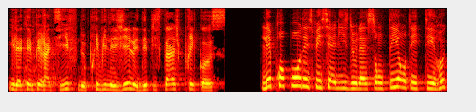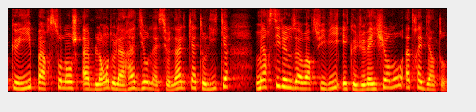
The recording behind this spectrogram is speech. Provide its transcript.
Il est impératif de privilégier le dépistage précoce. Les propos des spécialistes de la santé ont été recueillis par Solange Ablan de la Radio nationale catholique. Merci de nous avoir suivis et que Dieu veille sur nous. À très bientôt.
